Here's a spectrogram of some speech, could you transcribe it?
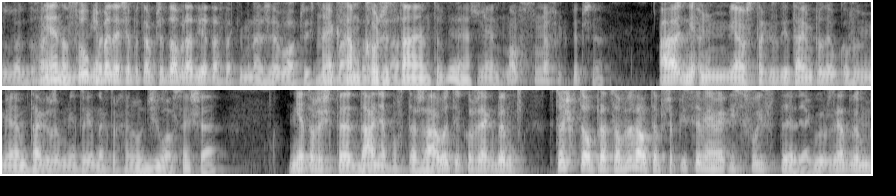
to bardzo fajnie. Nie, no super. Nie będę cię pytał, czy dobra dieta w takim razie, bo oczywiście No jak sam dobra. korzystałem, to wiesz. Nie, no w sumie faktycznie. A nie, ja już tak z dietami pudełkowymi miałem tak, że mnie to jednak trochę nudziło, w sensie nie to, że się te dania powtarzały, tylko że jakby ktoś, kto opracowywał te przepisy miał jakiś swój styl. Jakby już zjadłem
